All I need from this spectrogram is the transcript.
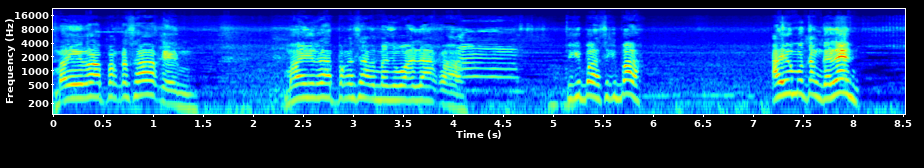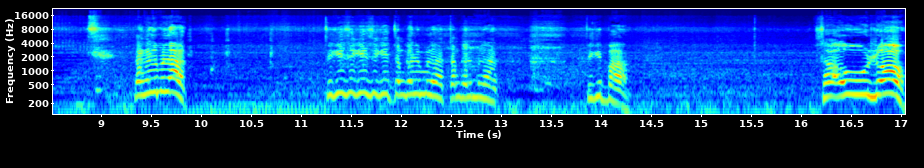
Mahirapan ka sa akin. Mahirapan ka sa akin, maniwala ka. Sige ba, sige ba. Ayaw mo tanggalin. Tanggalin mo lahat. Sige, sige, sige, tanggalin mo lahat, tanggalin mo lahat. Sige pa. Sa ulo.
